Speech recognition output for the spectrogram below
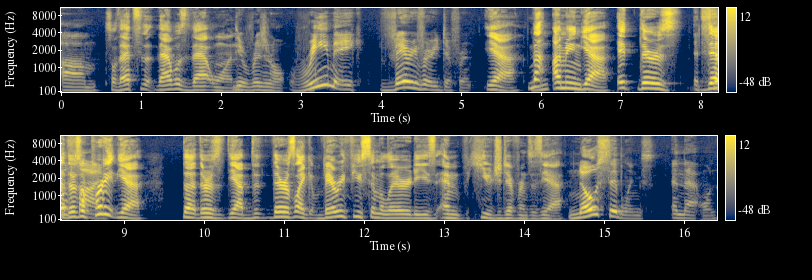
Um, So that's the, that was that one. the original remake, very very different. Yeah. Not, I mean, yeah. It there's Mm-hmm. It's yeah, there's five. a pretty yeah. The, there's yeah, th- there's like very few similarities and huge differences. Yeah. No siblings in that one.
